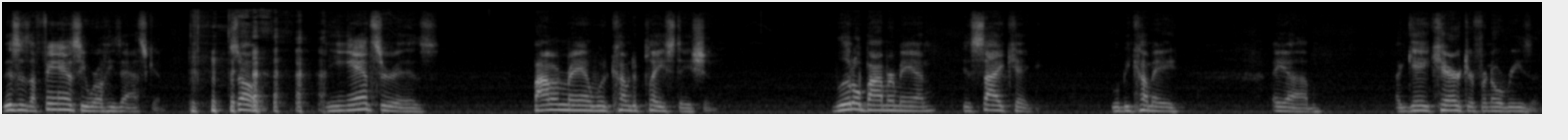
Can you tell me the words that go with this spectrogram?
This is a fantasy world he's asking. So the answer is Bomberman would come to PlayStation. Little Bomberman, his sidekick, will become a a um, a gay character for no reason.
